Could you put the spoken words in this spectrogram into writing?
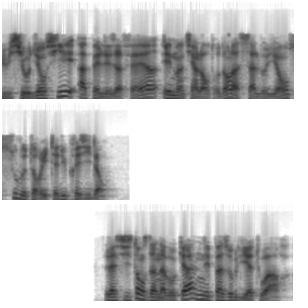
L'huissier audiencier appelle les affaires et maintient l'ordre dans la salle d'audience sous l'autorité du président. L'assistance d'un avocat n'est pas obligatoire.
